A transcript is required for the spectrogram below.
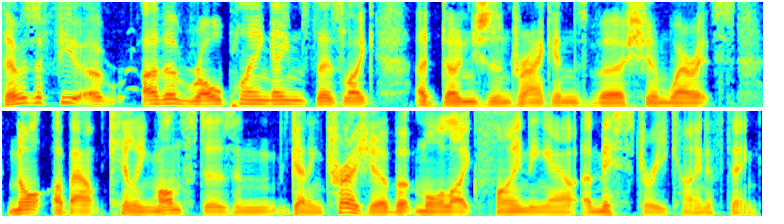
there was a few uh, other role playing games. There's like a Dungeons and Dragons version where it's not about killing monsters and getting treasure, but more like finding out a mystery kind of thing.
